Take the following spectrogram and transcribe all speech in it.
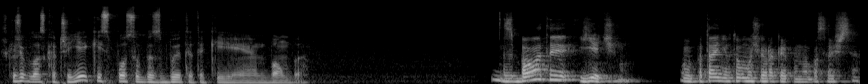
Скажіть, будь ласка, чи є якісь способи збити такі бомби? Збивати є чим. Питання в тому, що ракет не набасишся.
